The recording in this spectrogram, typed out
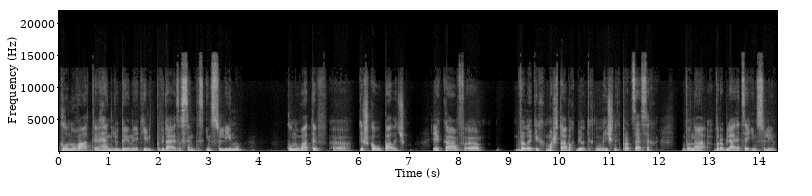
клонувати ген людини, який відповідає за синтез інсуліну, клонувати в е, кишкову паличку, яка в е, великих масштабах біотехнологічних процесах вона виробляє цей інсулін.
